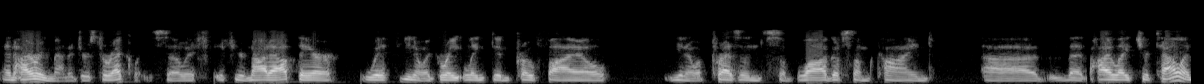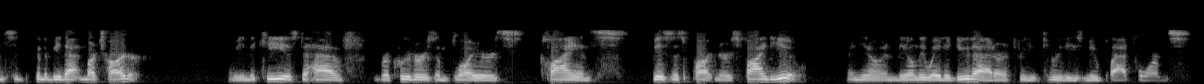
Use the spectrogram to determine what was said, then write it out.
and hiring managers directly. So if if you're not out there with you know a great LinkedIn profile, you know, a presence, a blog of some kind uh, that highlights your talents, it's going to be that much harder. I mean, the key is to have recruiters, employers, clients, business partners find you. And, you know, and the only way to do that are through, through these new platforms.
